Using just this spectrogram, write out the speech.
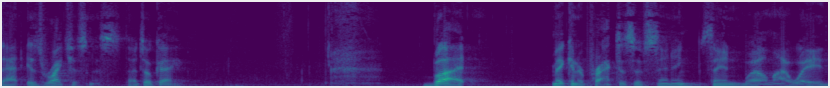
That is righteousness. That's okay. But making a practice of sinning, saying, well, my way,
